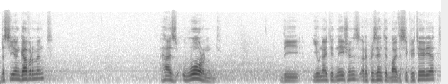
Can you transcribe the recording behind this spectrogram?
the Syrian government has warned the United Nations, represented by the Secretariat,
